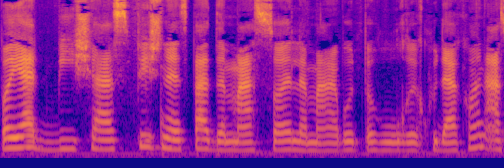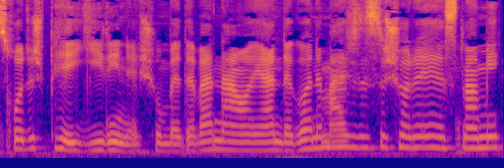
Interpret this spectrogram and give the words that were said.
باید بیش از پیش نسبت به مسائل مربوط به حقوق کودکان از خودش پیگیری نشون بده و نمایندگان مجلس شورای اسلامی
